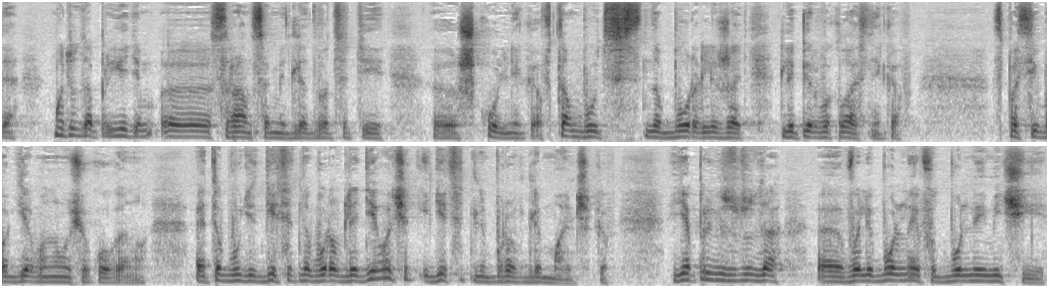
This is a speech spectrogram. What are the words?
понятия. Мы туда приедем э, с ранцами для 20 э, школьников. Там будут с- наборы лежать для первоклассников. Спасибо Герману Когану. Это будет 10 наборов для девочек и 10 наборов для мальчиков. Я привезу туда э, волейбольные футбольные мячи.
